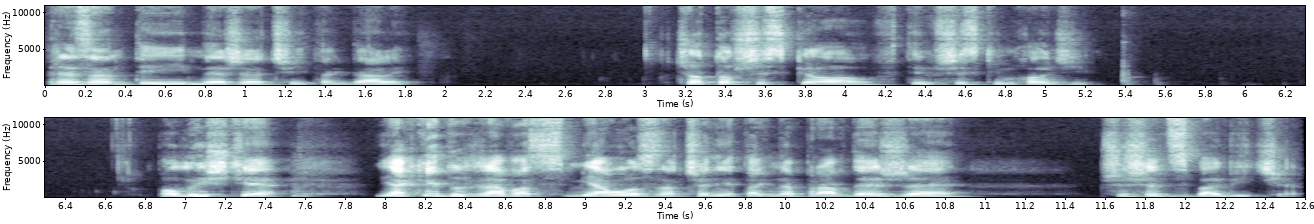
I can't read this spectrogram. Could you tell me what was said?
prezenty i inne rzeczy i tak dalej. Czy o to wszystko w tym wszystkim chodzi? Pomyślcie, jakie to dla Was miało znaczenie tak naprawdę, że przyszedł Zbawiciel.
